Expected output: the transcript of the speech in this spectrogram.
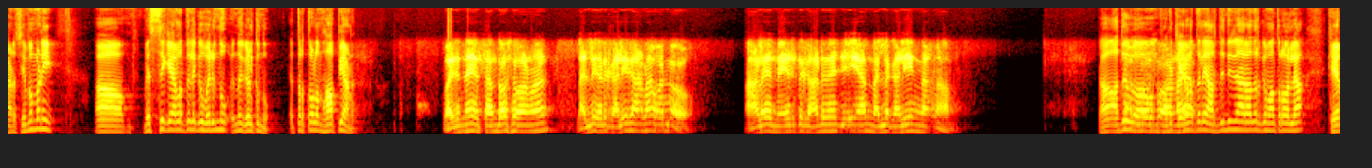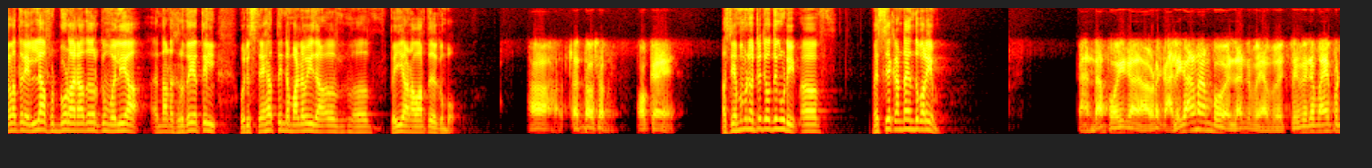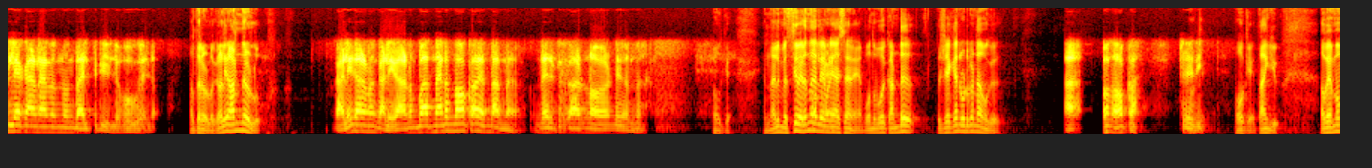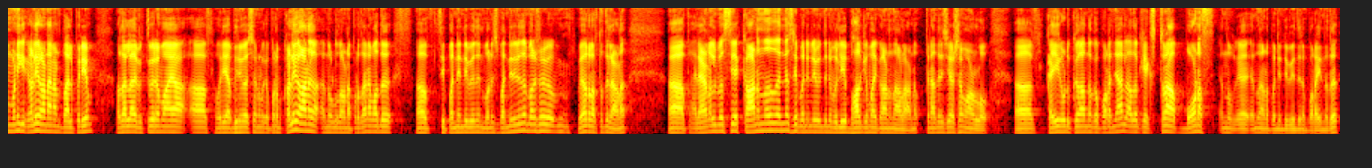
ആണ് ശിവമണി മെസ്സി കേരളത്തിലേക്ക് വരുന്നു എന്ന് കേൾക്കുന്നു. എത്രത്തോളം ഹാപ്പിയാണ്? വരുന്നേ സന്തോഷമാണ്. നല്ലൊരു കളി കാണാമല്ലോ. ആളെ നേരിട്ട് കാണുകയും ചെയ്യാം. നല്ല കളിയും കാണാം. അത്. കേരളത്തിലെ അർജന്റീന ആരാധകർക്ക് മാത്രമല്ല കേരളത്തിലെ എല്ലാ ഫുട്ബോൾ ആരാധകർക്കും വലിയ എന്താണ് ഹൃദയത്തിൽ ഒരു സ്നേഹത്തിന്റെ മഴ പെയ്ത പെയ്യാണ് വാർത്ത കേൾക്കുമ്പോൾ ആ സന്തോഷം. ഓക്കെ. ഒറ്റ ചോദ്യം കൂടി. മെസ്സിയെ കണ്ട എന്ത് പറയും? കണ്ടാ പോയി അവിടെ കളി കാണാൻ പോകും അല്ലാണ്ട് വ്യ- വ്യക്തിപരമായ പുള്ളിയെ കാണാനൊന്നും താല്പര്യമില്ല പോകുമല്ലോ അത്രേ ഉള്ളൂ. കളി കാണുന്നേ ഉള്ളൂ. കളി കാണും. കളി കാണുമ്പോ അന്നേരം നോക്കാം എന്താണ് നേരിട്ട് കാണണോ വേണ്ടി ഒന്ന് ഓക്കെ. എന്നാലും മെസ്സി വരുന്നതല്ലേ മണി ആശാനെ അപ്പോൾ ഒന്ന് പോയി കണ്ട് ഷേക്കാൻ കൊടുക്കണ്ട നമുക്ക്? ആ നോക്കാം. ശരി. Okay thank you. അപ്പോൾ എം എം മണിക്ക് കളി കാണാനാണ് താല്പര്യം. അതല്ല വ്യക്തിപരമായ വലിയ അഭിനിവേശങ്ങൾക്കപ്പുറം കളി കാണുക എന്നുള്ളതാണ് പ്രധാനം. അത് ശ്രീ പന്യൻ രവീന്ദ്രൻ മനുഷ്യ പന്യൻ രവീന്ദ്രൻ മനുഷ്യ വേറൊരു അർത്ഥത്തിലാണ്. ലയണൽ മെസ്സിയെ കാണുന്നത് തന്നെ ശ്രീ പന്യൻ രവീന്ദ്രൻ വലിയ ഭാഗ്യമായി കാണുന്ന ആളാണ്. പിന്നെ അതിനുശേഷമാണല്ലോ കൈ കൊടുക്കുക എന്നൊക്കെ പറഞ്ഞാൽ അതൊക്കെ എക്സ്ട്രാ ബോണസ് എന്ന് എന്നാണ് പന്യൻ രവീന്ദ്രൻ പറയുന്നത്.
